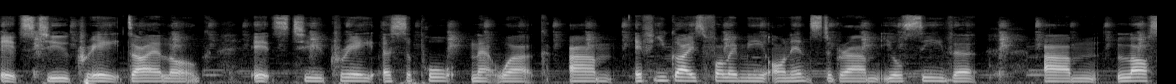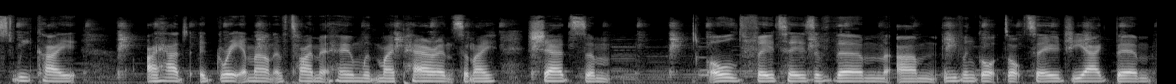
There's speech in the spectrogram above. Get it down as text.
It's to create dialogue it's to create a support network. Um, if you guys follow me on Instagram, you'll see that um, last week I I had a great amount of time at home with my parents, and I shared some old photos of them. Um, even got Dr. Oji Agbim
